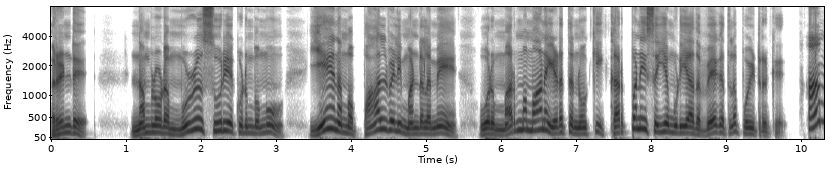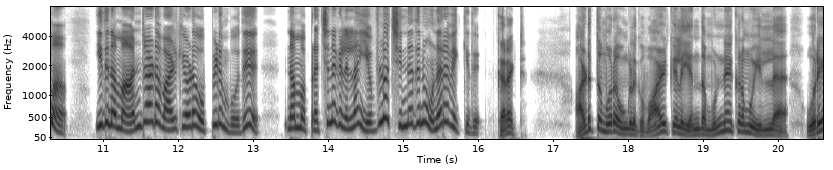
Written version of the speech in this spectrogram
ரெண்டு நம்மளோட முழு சூரிய குடும்பமும் ஏன் நம்ம பால்வெளி மண்டலமே ஒரு மர்மமான இடத்தை நோக்கி கற்பனை செய்ய முடியாத வேகத்துல போயிட்டு இருக்கு? ஆமா. இது நம்ம அன்றாட வாழ்க்கையோட ஒப்பிடும்போது நம்ம பிரச்சனைகள் எல்லாம் எவ்ளோ சின்னதுன்னு உணர வைக்குது. கரெக்ட். அடுத்த முறை உங்களுக்கு வாழ்க்கையில எந்த முன்னேற்றமும் இல்ல ஒரே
